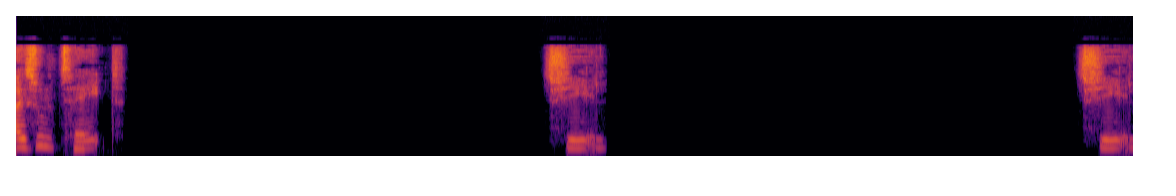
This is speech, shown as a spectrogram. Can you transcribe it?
Resultat. Sjæl. Sjæl.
